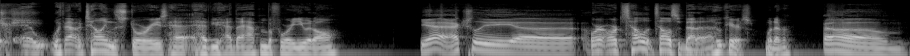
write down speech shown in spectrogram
okay, uh, without telling the stories, ha- have you had that happen before you at all? Yeah, actually, uh, Or, or tell tell us about it. Who cares? Whatever. um,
